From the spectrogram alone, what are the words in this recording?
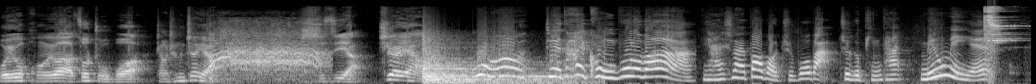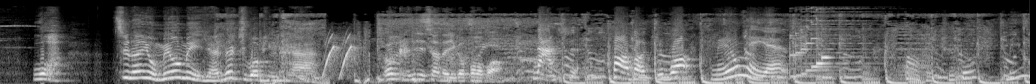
我有朋友啊做主播长成这样实际啊这样。哇这也太恐怖了吧！你还是来抱抱直播吧这个平台没有美颜。哇竟然有没有美颜的直播平台。我要赶紧下载一个抱抱那是抱抱直播没有美颜。抱抱直播没有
